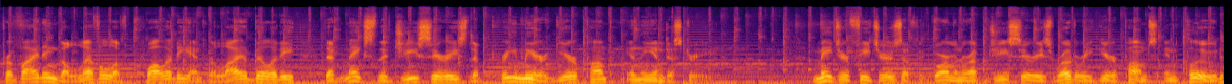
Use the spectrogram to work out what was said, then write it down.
providing the level of quality and reliability that makes the G-Series the premier gear pump in the industry. Major features of the Gorman Rupp G-Series rotary gear pumps include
